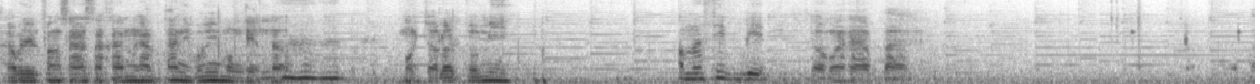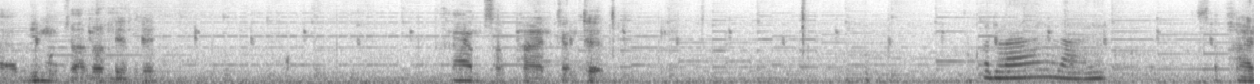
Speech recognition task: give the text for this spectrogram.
เอาไปเรียนฟังสาสักครั้งครับท่านนี่ว่ามีหมองเด่นแล้วหมองจอดรถก็มีเอามาสิบเบ็ดเรามาหาป่าหาป่ามีหมองจอดรถเด่นเลยข้ามสะพานกันเถอะคนร้ายหลายสะพาน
